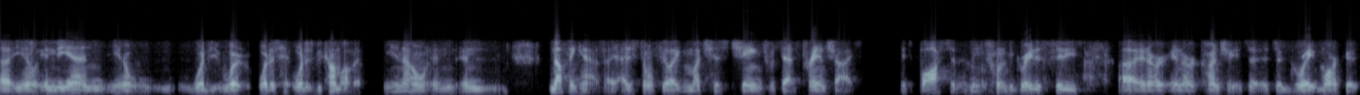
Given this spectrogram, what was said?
uh, you know, in the end, you know, what what what has what has become of it? You know, and and nothing has. I, I just don't feel like much has changed with that franchise. It's Boston. I mean, it's one of the greatest cities uh, in our in our country. It's a it's a great market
